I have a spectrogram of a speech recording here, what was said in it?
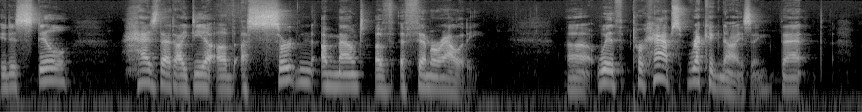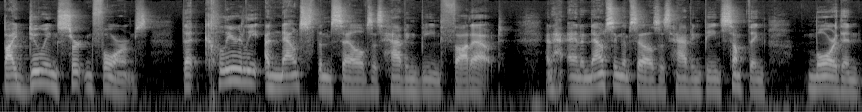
It is still has that idea of a certain amount of ephemerality uh, with perhaps recognizing that by doing certain forms that clearly announce themselves as having been thought out and, and announcing themselves as having been something more than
